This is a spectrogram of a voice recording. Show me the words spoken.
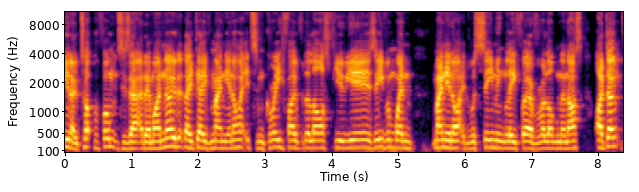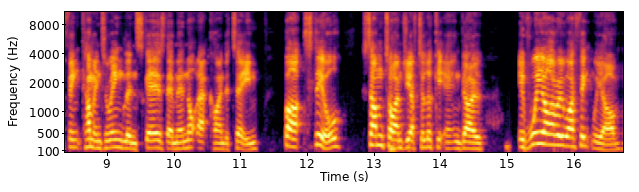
you know, top performances out of them. I know that they gave Man United some grief over the last few years, even when Man United was seemingly further along than us. I don't think coming to England scares them. They're not that kind of team. But still, sometimes you have to look at it and go, if we are who I think we are,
